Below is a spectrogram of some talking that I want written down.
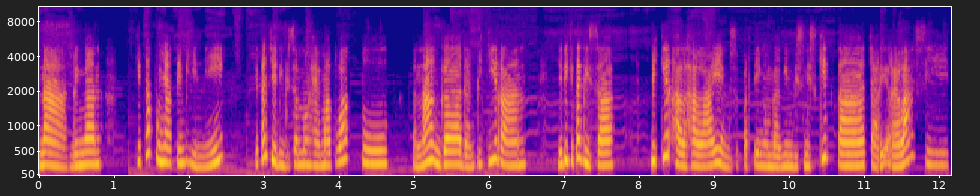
Nah, dengan kita punya tim ini, kita jadi bisa menghemat waktu, tenaga, dan pikiran. Jadi kita bisa mikir hal-hal lain seperti ngembangin bisnis kita, cari relasi,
